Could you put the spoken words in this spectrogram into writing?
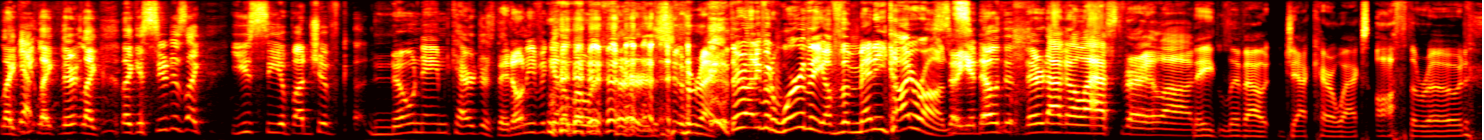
Like Yep. like they're like like as soon as like you see a bunch of uh, no named characters, they don't even get a lower third. right. They're not even worthy of the many chyrons. So you know that they're not gonna last very long. They live out Jack Kerouac's off the road.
